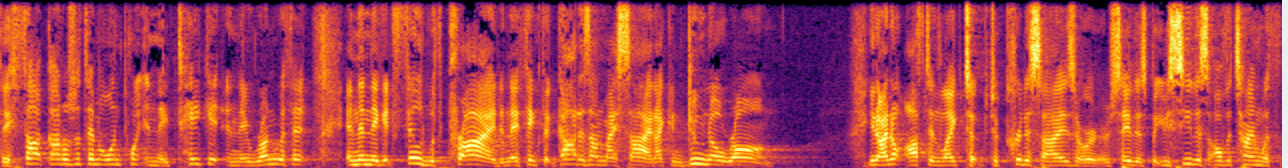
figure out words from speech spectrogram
they thought God was with them at one point, and they take it and they run with it, and then they get filled with pride and they think that God is on my side. I can do no wrong. You know, I don't often like to, to criticize or, or say this, but you see this all the time with.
